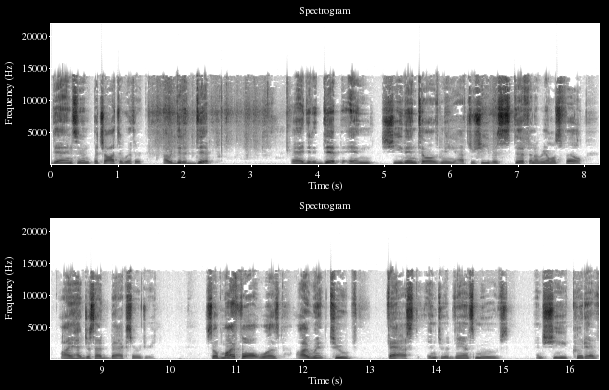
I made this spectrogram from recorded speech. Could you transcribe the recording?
dancing bachata with her. I did a dip. And I did a dip, and she then tells me after she was stiff and I almost fell, I had just had back surgery. So my fault was I went too fast into advanced moves, and she could have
